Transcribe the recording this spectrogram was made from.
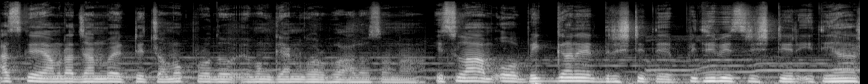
আজকে আমরা জানব একটি চমকপ্রদ এবং জ্ঞানগর্ভ আলোচনা। ইসলাম ও বিজ্ঞানের দৃষ্টিতে পৃথিবী সৃষ্টির ইতিহাস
